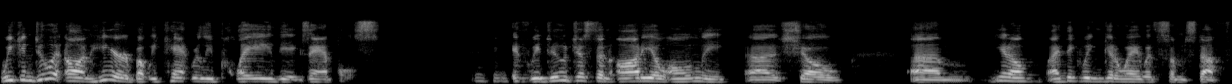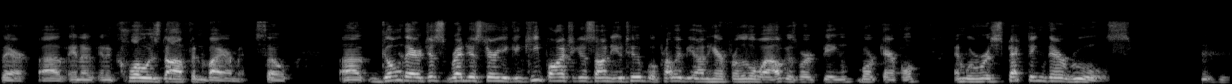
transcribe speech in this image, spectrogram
we can do it on here, but we can't really play the examples Mhm. if we do just an audio only uh, show, um, you know, I think we can get away with some stuff there uh, in a in a closed off environment. So uh, go there, just register. You can keep watching us on YouTube. We'll probably be on here for a little while because we're being more careful and we're respecting their rules. Mhm.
